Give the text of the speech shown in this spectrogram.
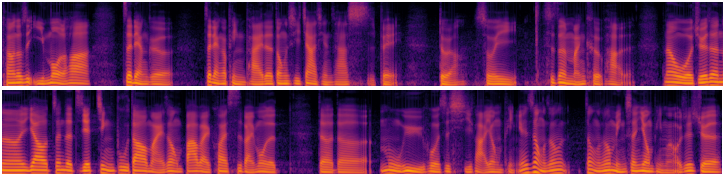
同样都是一 ml 的话，这两个这两个品牌的东西价钱差十倍，对啊，所以是真的蛮可怕的。那我觉得呢，要真的直接进步到买这种八百块四百 ml 的的的沐浴或者是洗发用品，因为这种这种这种民生用品嘛，我就觉得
